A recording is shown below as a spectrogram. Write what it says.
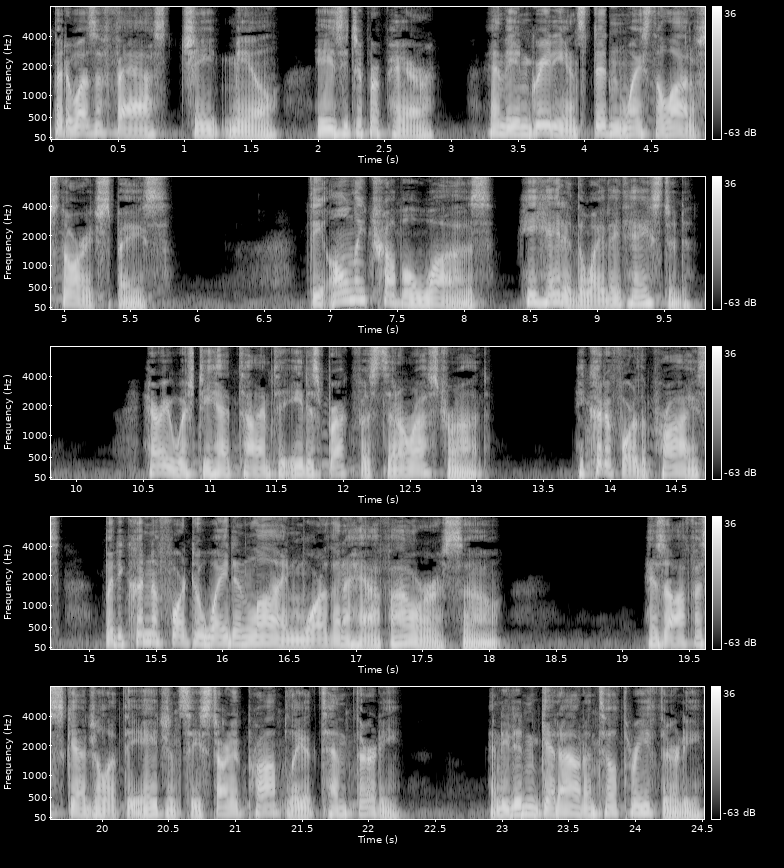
But it was a fast, cheap meal, easy to prepare, and the ingredients didn't waste a lot of storage space. The only trouble was, he hated the way they tasted. Harry wished he had time to eat his breakfast in a restaurant. He could afford the price, but he couldn't afford to wait in line more than a half hour or so. His office schedule at the agency started promptly at 10:30, and he didn't get out until 3:30.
